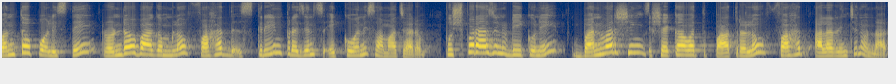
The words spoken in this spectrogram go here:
వన్తో పోలిస్తే రెండో భాగంలో ఫహద్ స్క్రీన్ ప్రెజెన్స్ ఎక్కువని సమాచారం. పుష్పరాజును ఢీకునే బన్వర్ సింగ్ షెకావత్ పాత్రలో ఫహద్ అలరించనున్నారు.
